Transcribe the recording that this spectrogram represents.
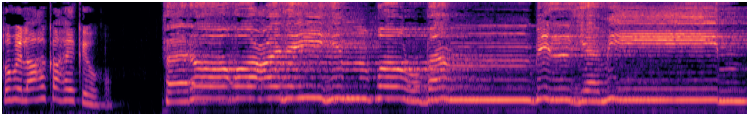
تم اللہ کا ہے کہ ہو۔ فراغ عليهم ضربا باليمين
